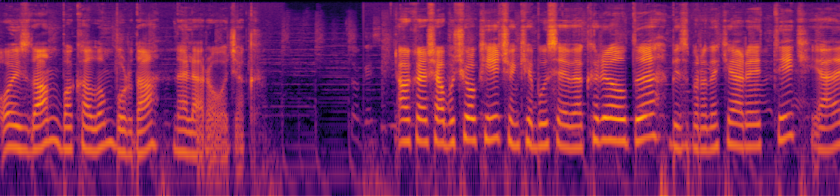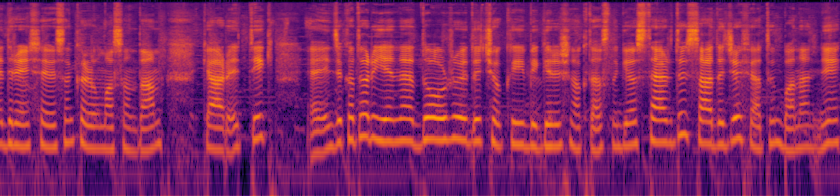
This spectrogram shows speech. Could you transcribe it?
o yüzden bakalım burada neler olacak. Arkadaşlar bu çok iyi çünkü bu seviye kırıldı. Biz burada kar ettik. Yani direnç seviyesinin kırılmasından kar ettik. E, indikatör yine doğruydu. Çok iyi bir giriş noktasını gösterdi. Sadece fiyatın bana ne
